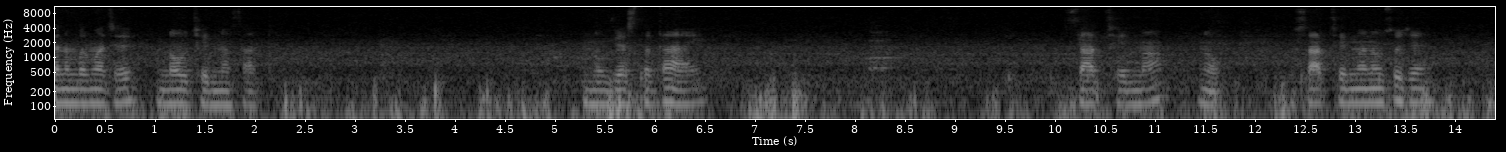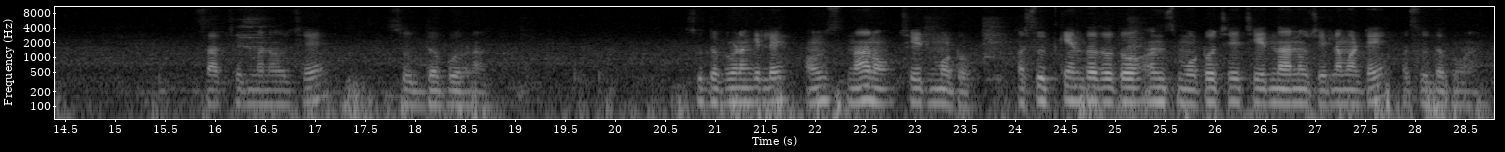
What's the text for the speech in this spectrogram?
ત્રીજા નંબરમાં છે નવ છેદનો સાત. વ્યસ્ત થાય. સાત છેદમાં નવ. સાત છેદમાં નવ શું છે? સાત છેદમાં નવ છે શુદ્ધ પૂર્ણાંક. શુદ્ધ પૂર્ણાંક એટલે અંશ નાનો, છેદ મોટો. અશુદ્ધ કેમ થતો તો અંશ મોટો છે, છેદ નાનો છે, એટલા માટે અશુદ્ધ પૂર્ણાંક.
